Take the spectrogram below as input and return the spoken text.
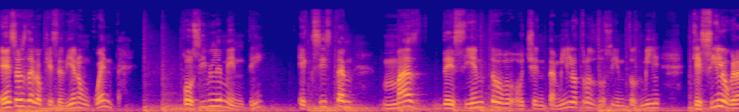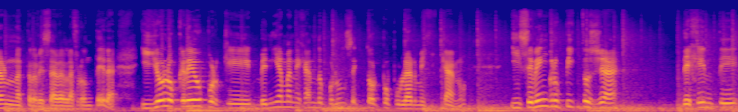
eso es de lo que se dieron cuenta. Posiblemente existan más de 180 mil, otros 200 mil que sí lograron atravesar a la frontera. Y yo lo creo porque venía manejando por un sector popular mexicano y se ven grupitos ya de gente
